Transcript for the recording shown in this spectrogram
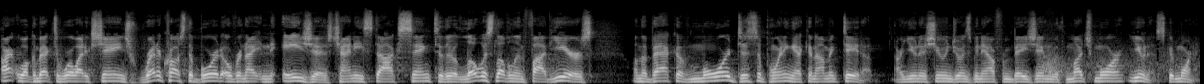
All right, welcome back to Worldwide Exchange. Right across the board overnight in Asia as Chinese stocks sink to their lowest level in five years on the back of more disappointing economic data. Our Eunice Yoon joins me now from Beijing with much more. Eunice, good morning.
